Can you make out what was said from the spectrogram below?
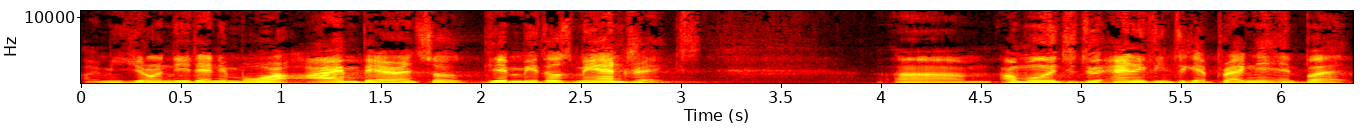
I mean, you don't need any more. I'm barren, so give me those mandrakes. Um, I'm willing to do anything to get pregnant. But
